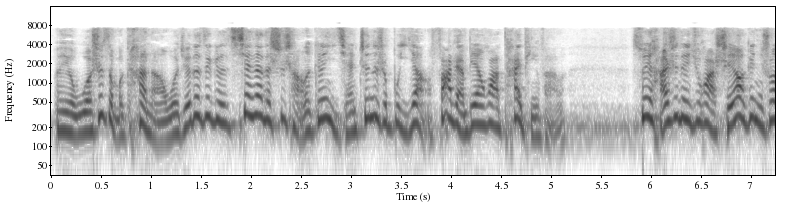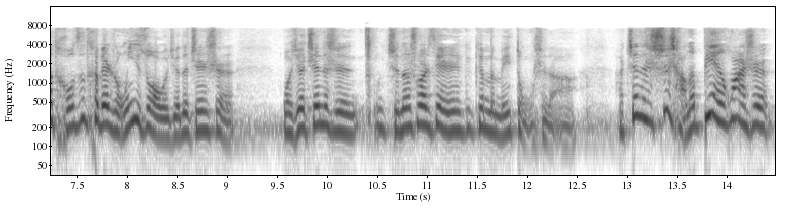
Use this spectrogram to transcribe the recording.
哎呦，我是怎么看呢？我觉得这个现在的市场呢，跟以前真的是不一样，发展变化太频繁了。所以还是那句话，谁要跟你说投资特别容易做，我觉得真是，我觉得真的是，只能说这些人根本没懂似的啊啊！真的是市场的变化是，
